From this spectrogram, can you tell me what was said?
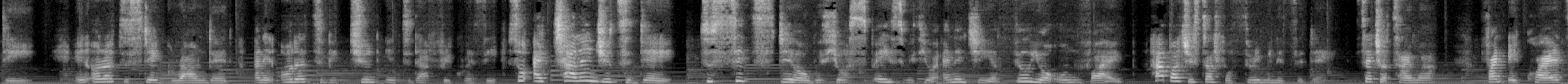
day in order to stay grounded and in order to be tuned into that frequency. So I challenge you today to sit still with your space, with your energy, and feel your own vibe. How about you start for three minutes a day? Set your timer, find a quiet,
